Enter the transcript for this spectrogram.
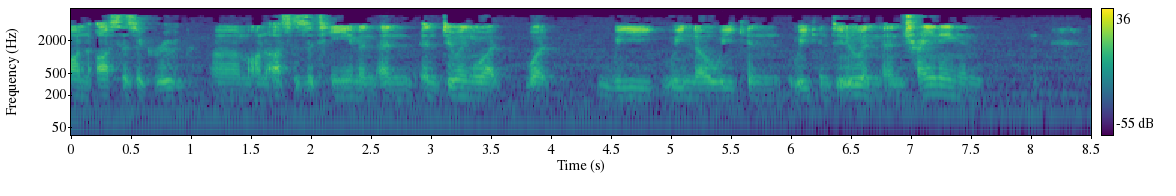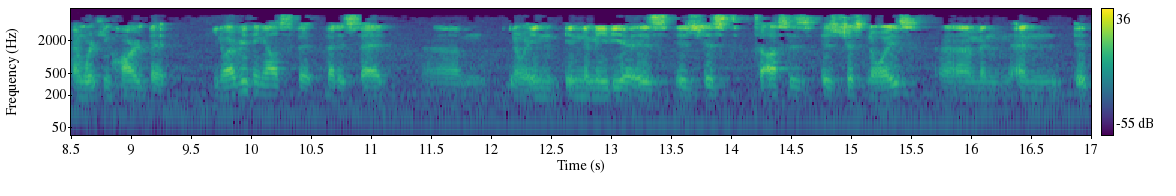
on us as a group, um, on us as a team, and, and, and doing what what we we know we can we can do, and, and training and and working hard. That you know everything else that that is said, um, you know, in in the media is is just to us is is just noise, um, and and it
